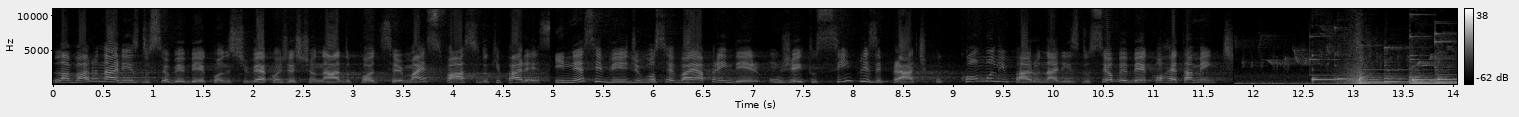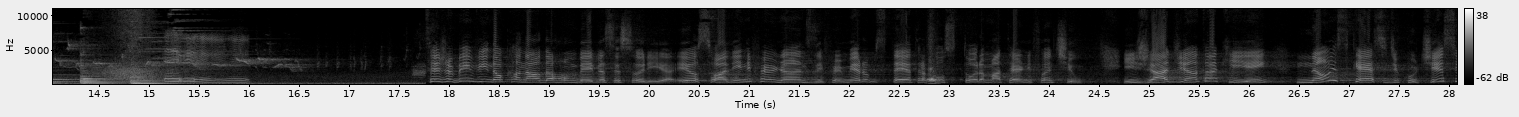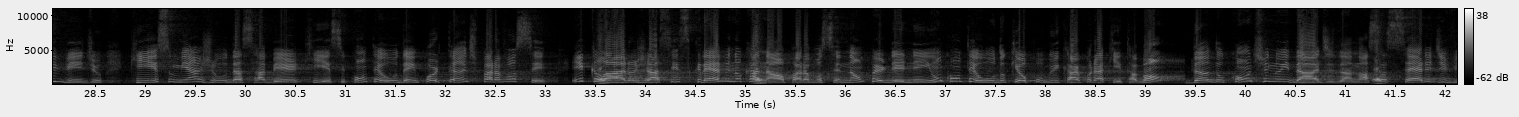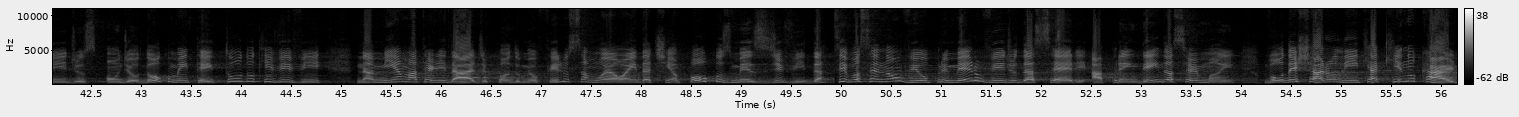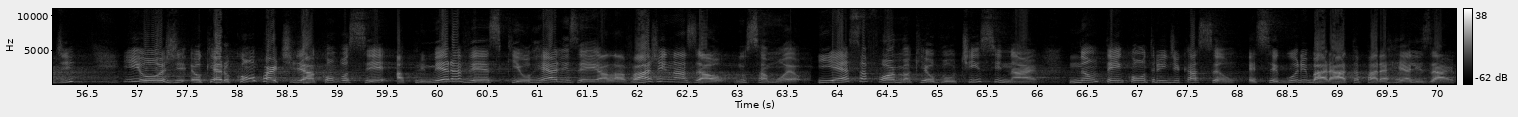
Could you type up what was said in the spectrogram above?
Lavar o nariz do seu bebê quando estiver congestionado pode ser mais fácil do que parece. E nesse vídeo você vai aprender um jeito simples e prático como limpar o nariz do seu bebê corretamente. Seja bem-vindo ao canal da Home Baby Assessoria. Eu sou Aline Fernandes, enfermeira obstetra, consultora materna infantil. E já adianta aqui, hein? Não esquece de curtir esse vídeo, que isso me ajuda a saber que esse conteúdo é importante para você. E claro, já se inscreve no canal para você não perder nenhum conteúdo que eu publicar por aqui, tá bom? Dando continuidade da nossa série de vídeos, onde eu documentei tudo o que vivi na minha maternidade quando meu filho Samuel ainda tinha poucos meses de vida. Se você não viu o primeiro vídeo da série Aprendendo a Ser Mãe, vou deixar o link aqui no card e hoje eu quero compartilhar com você a primeira vez que eu realizei a lavagem nasal no Samuel. E essa forma que eu vou te ensinar não tem contraindicação, é segura e barata para realizar.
